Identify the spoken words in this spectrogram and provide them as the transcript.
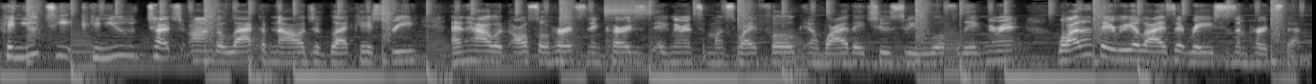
Can you te- can you touch on the lack of knowledge of Black history and how it also hurts and encourages ignorance amongst white folk and why they choose to be willfully ignorant? Why don't they realize that racism hurts them?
